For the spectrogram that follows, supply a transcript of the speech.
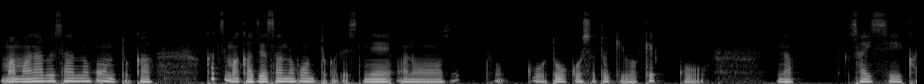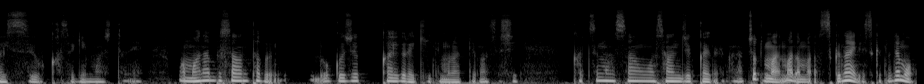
まあ、学さんの本とか、勝間和恵さんの本とかですね、あの、こう投稿した時は結構な再生回数を稼ぎましたね。まあ、学さん多分60回ぐらい聞いてもらってますし、勝間さんは30回ぐらいかな。ちょっとまあまだまだ少ないですけど、でも、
